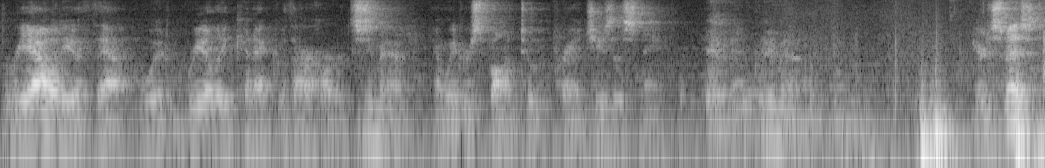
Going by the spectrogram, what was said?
the reality of that would really connect with our hearts Amen. and we'd respond to it. Pray in Jesus' name. Amen. Amen. You're dismissed.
